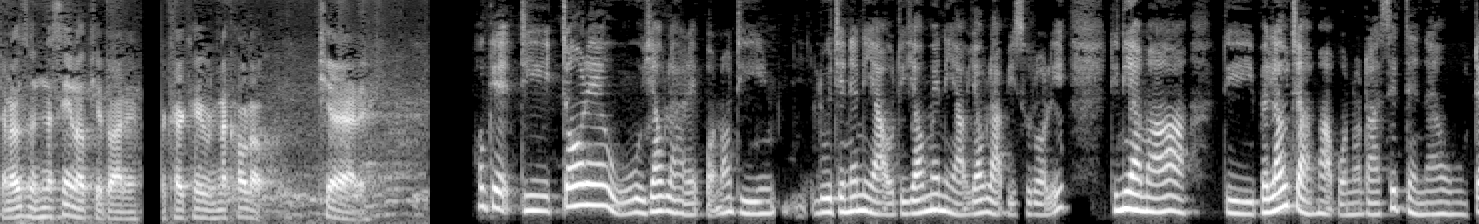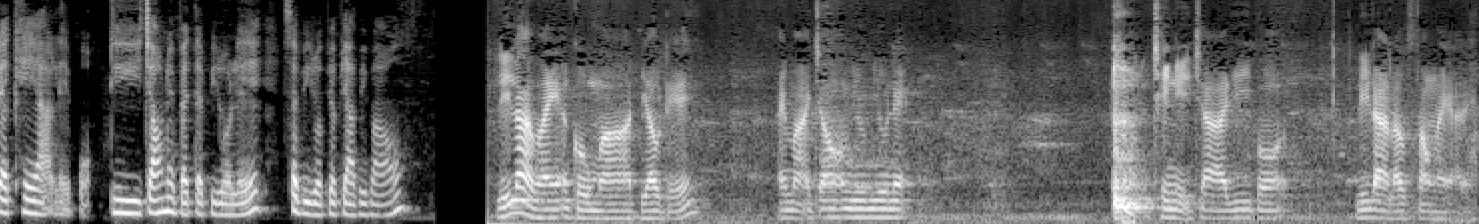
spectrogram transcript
ကျွန်တော်ဆိုနှစ်ဆင့်လောက်ဖြစ်သွားတယ်အခက်ခဲကိုနှစ်ခေါက်လောက်ဖြတ်ရတယ်ဟုတ်ကဲ့ဒီတောထဲကိုရောက်လာတယ်ပေါ့နော်ဒီလူချင်းတဲ့နေရာကိုဒီရောက်မဲ့နေရာကိုရောက်လာပြီဆိုတော့လေဒီနေရာမှာဒီဘယ်လောက်ကြာမှပေါ့နော်ဒါစစ်တင်တန်းကိုတက်ခဲ့ရလဲပေါ့ဒီအကြောင်းနဲ့ပတ်သက်ပြီးတော့လည်းဆက်ပြီးတော့ပြောပြပေးပါအောင်လေးလပိုင်းအကုန်မှာရောက်တယ် အဲ့မှာအကြောင်းအမျိုးမျိုးနဲ့ချိန်နေကြာကြီးပေါ့လေးလလောက်စောင့်လိုက်ရတယ်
